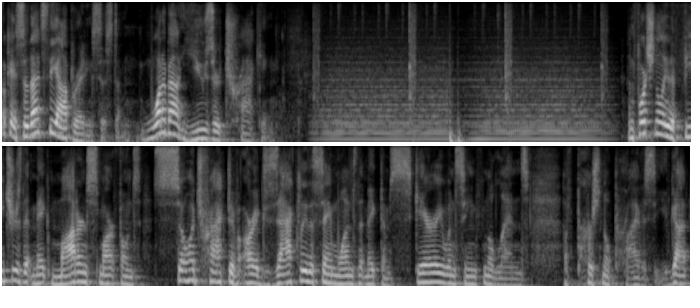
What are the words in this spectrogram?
Okay, so that's the operating system. What about user tracking? Unfortunately, the features that make modern smartphones so attractive are exactly the same ones that make them scary when seen from the lens of personal privacy. You've got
